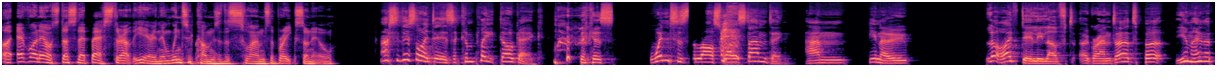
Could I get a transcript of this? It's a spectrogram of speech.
Uh, everyone else does their best throughout the year, and then winter comes and just slams the brakes on it all. Actually, this idea is a complete dog egg because winter's the last one standing. And, you know, look, I've dearly loved a Grandad, but, you know, they're,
